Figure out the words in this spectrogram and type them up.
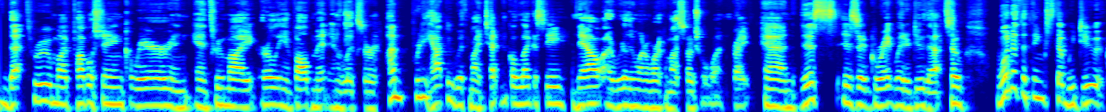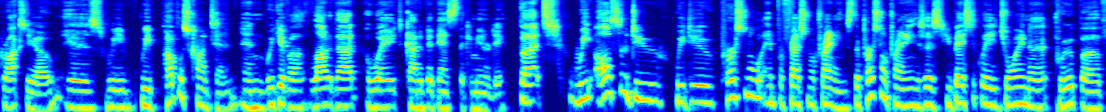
that through my publishing career and, and through my early involvement in Elixir, I'm pretty happy with my technical legacy. Now I really want to work on my social one, right? And this is a great way to do that. So one of the things that we do at Groxio is we we publish content and we give a lot of that away to kind of advance the community. But we also do we do personal and professional trainings. The personal trainings is you basically join a group of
